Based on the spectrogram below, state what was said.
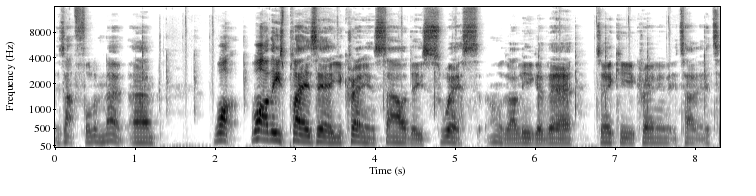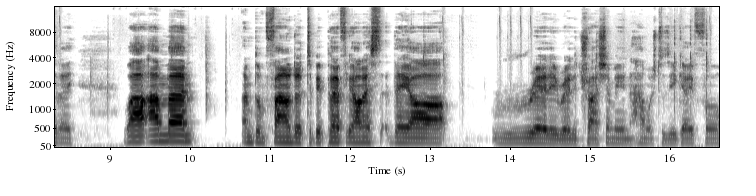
Is that Fulham? No. Um, what what are these players here? Ukrainian, Saudi, Swiss. Oh, La Liga there. Turkey, Ukrainian, Italy. Italy. Well, I'm um, I'm dumbfounded to be perfectly honest. They are really really trash. I mean, how much does he go for?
